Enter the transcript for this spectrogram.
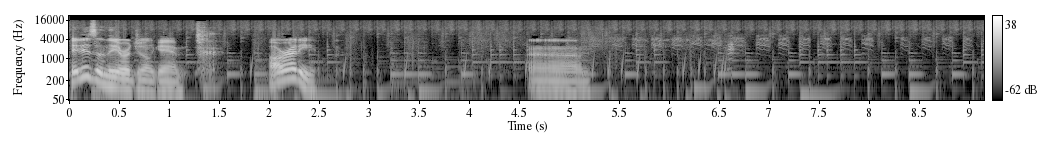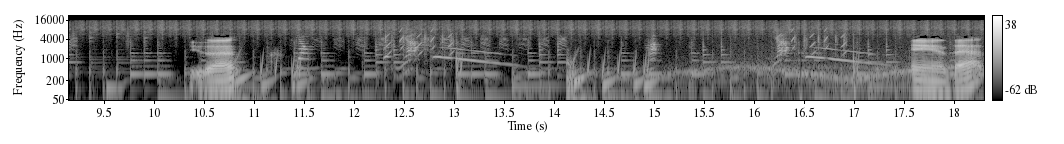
It is in the original game. Already. Um... Do that. And that.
